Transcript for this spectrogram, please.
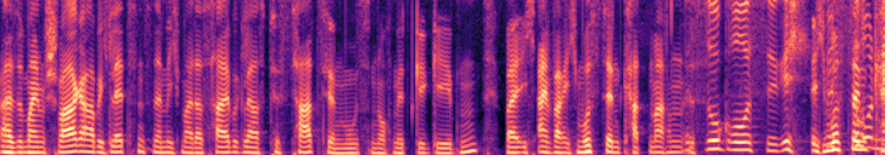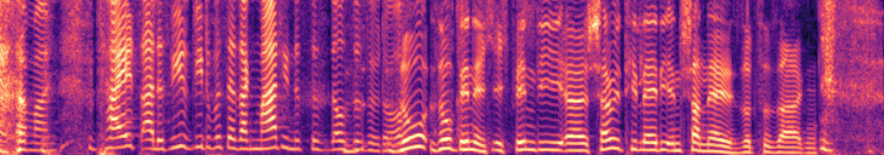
Also meinem Schwager habe ich letztens nämlich mal das halbe Glas Pistazienmus noch mitgegeben, weil ich einfach, ich musste einen Cut machen. Du bist Es- so großzügig. Ich du bist so ein netter Mann. Du teilst alles, wie, wie du bist der St. Martin des, des, aus Düsseldorf. So, so bin ich. Ich bin die äh, Charity Lady in Chanel sozusagen.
